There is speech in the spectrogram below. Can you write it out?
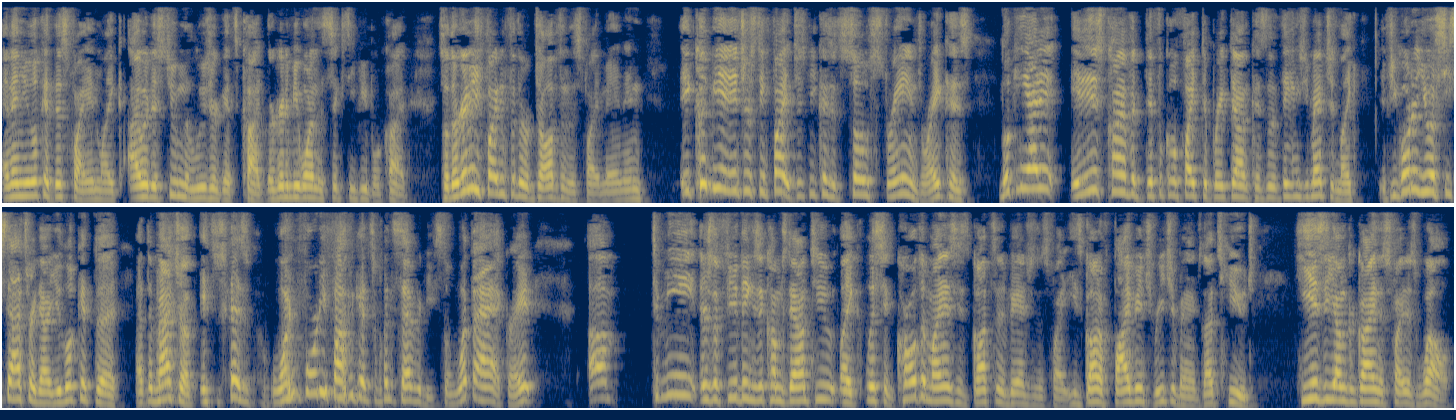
and then you look at this fight, and like, I would assume the loser gets cut. They're going to be one of the 60 people cut. So they're going to be fighting for their jobs in this fight, man. And it could be an interesting fight just because it's so strange, right? Because looking at it, it is kind of a difficult fight to break down because of the things you mentioned. Like if you go to UFC stats right now, you look at the at the matchup, it says 145 against 170. So what the heck, right? Um, to me, there's a few things it comes down to. Like, listen, Carlton Minus has got some advantage in this fight. He's got a five inch reach advantage. That's huge. He is a younger guy in this fight as well.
